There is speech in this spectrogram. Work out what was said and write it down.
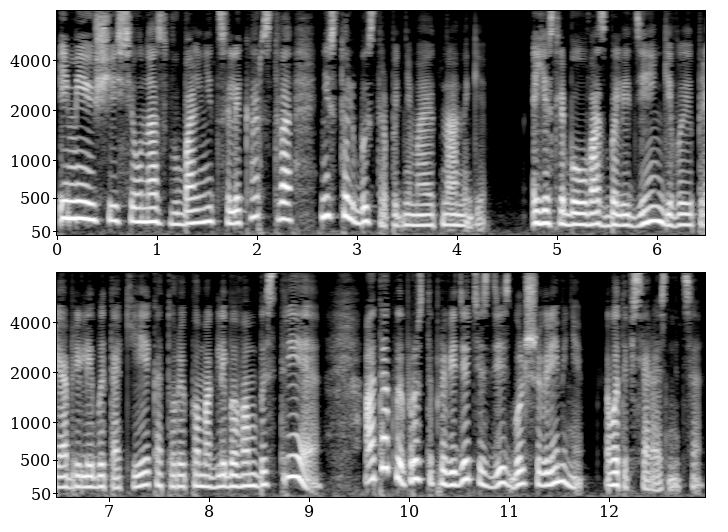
Имеющиеся у нас в больнице лекарства не столь быстро поднимают на ноги. Если бы у вас были деньги, вы приобрели бы такие, которые помогли бы вам быстрее. А так вы просто проведете здесь больше времени. Вот и вся разница.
